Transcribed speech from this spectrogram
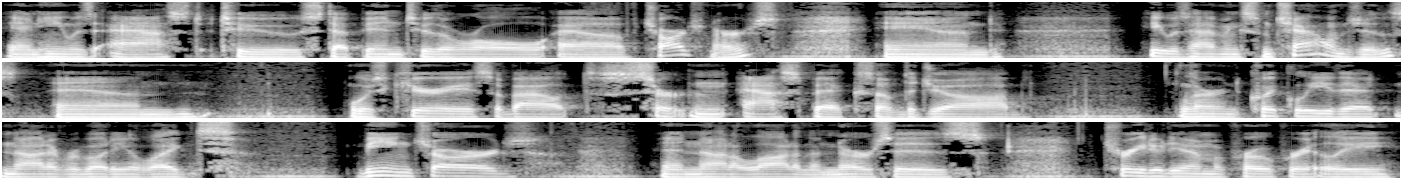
and he was asked to step into the role of charge nurse. And he was having some challenges, and was curious about certain aspects of the job. Learned quickly that not everybody liked being charged, and not a lot of the nurses treated him appropriately.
